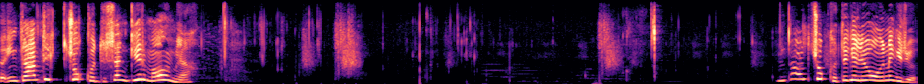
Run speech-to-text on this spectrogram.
Ya interneti çok kötü. Sen girme oğlum ya. İnterneti çok kötü geliyor oyuna giriyor.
